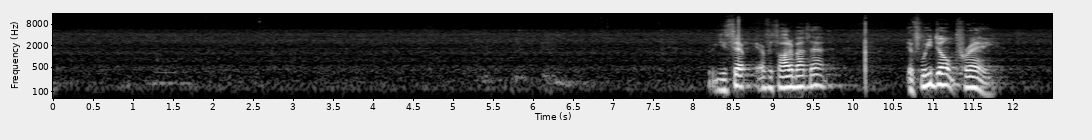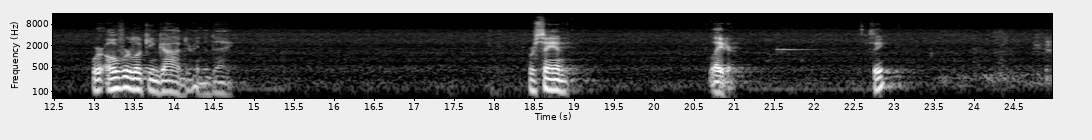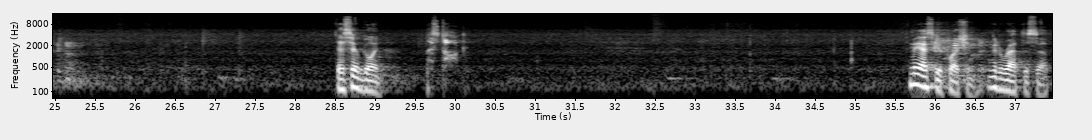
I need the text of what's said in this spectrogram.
You th- ever thought about that? If we don't pray, we're overlooking God during the day. We're saying later. See? That's him going, let's talk. Let me ask you a question. I'm going to wrap this up.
